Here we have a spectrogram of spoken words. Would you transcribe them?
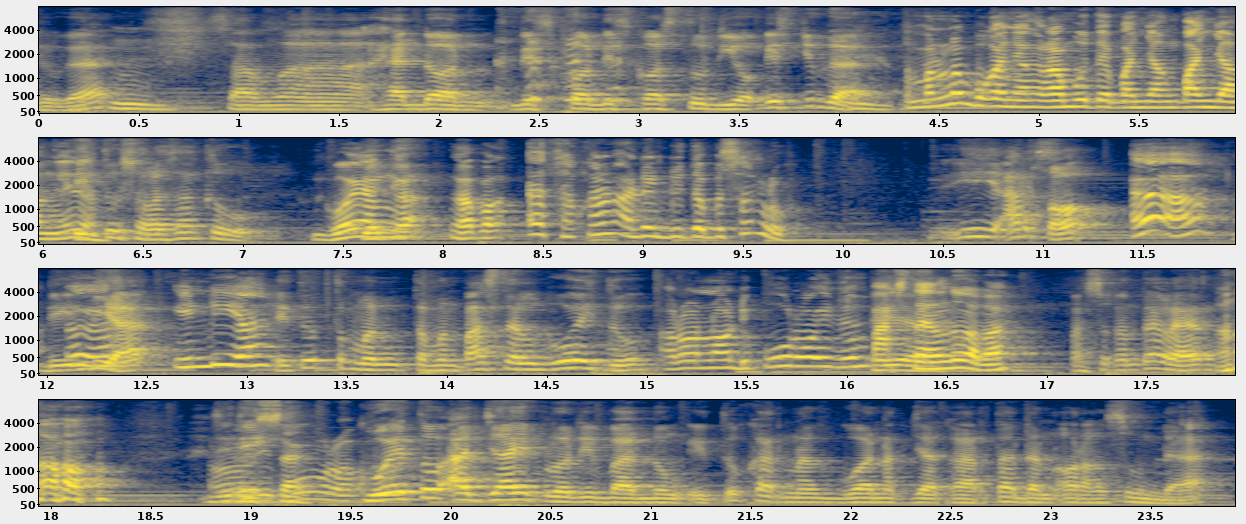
juga, sama hedon, disco disco studio is juga. Temen lo bukan yang rambutnya panjang-panjang itu? Itu salah satu. Gue yang nggak nggak eh sekarang ada yang duta besar loh. Iya Arto Eh, ah, di eh, India. India. Itu teman-teman pastel gue itu Rono Dipuro itu. Pastel tuh apa? pasukan teler. Oh. Jadi. Dipuro. gue itu ajaib loh di Bandung itu karena gue anak Jakarta dan orang Sunda.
